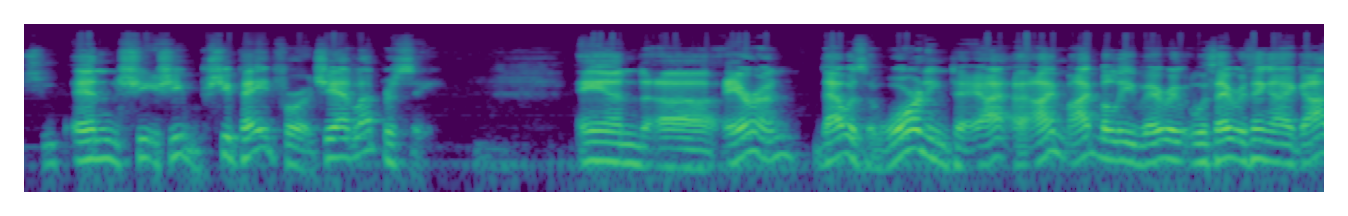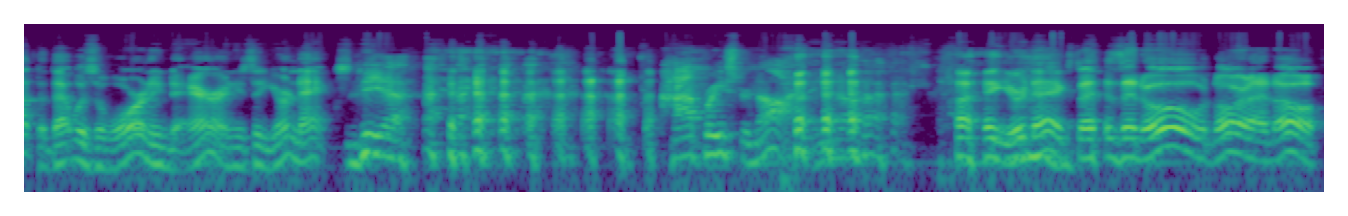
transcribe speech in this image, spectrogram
She, and she she she paid for it. She had leprosy, and uh, Aaron that was a warning to. I, I I believe every with everything I got that that was a warning to Aaron. He said, "You're next." yeah, high priest or not, you know. You're next. I said, "Oh Lord, I know."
